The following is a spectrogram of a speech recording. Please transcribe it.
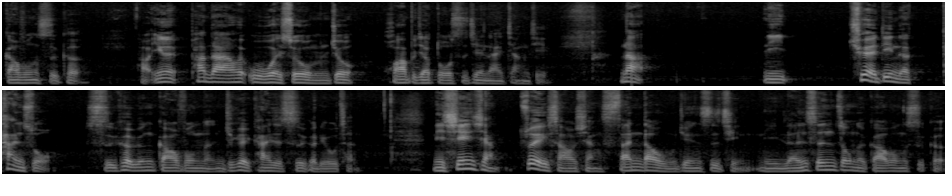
高峰时刻。好，因为怕大家会误会，所以我们就花比较多时间来讲解。那你确定的探索。时刻跟高峰呢，你就可以开始四个流程。你先想，最少想三到五件事情，你人生中的高峰时刻。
